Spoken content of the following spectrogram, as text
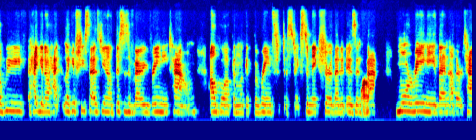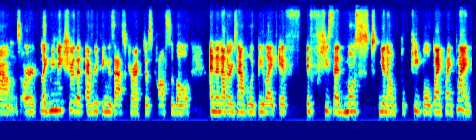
Uh, we've had, you know, had like if she says, you know, this is a very rainy town, I'll go up and look at the rain statistics to make sure that it is in wow. fact more rainy than other towns or like we make sure that everything is as correct as possible and another example would be like if if she said most you know people blank blank blank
